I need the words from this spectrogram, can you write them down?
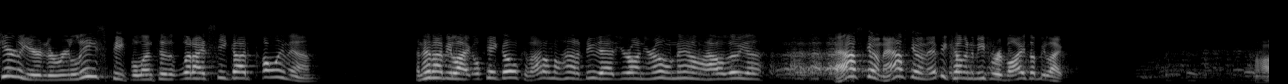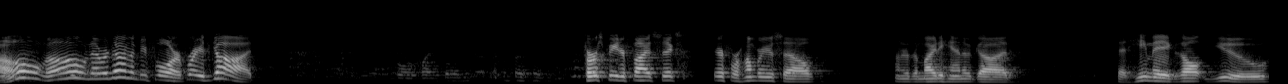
cheerleader, to release people into what I see God calling them. And then I'd be like, okay, go, because I don't know how to do that. You're on your own now. Hallelujah. ask them, ask them. They'd be coming to me for advice. I'd be like, oh, no, never done it before. Praise God. 1 Peter 5 6, therefore humble yourselves under the mighty hand of God, that he may exalt you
